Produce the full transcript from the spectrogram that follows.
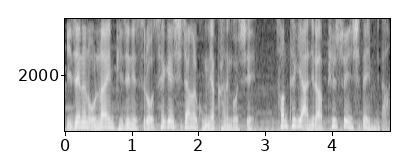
이제는 온라인 비즈니스로 세계 시장을 공략하는 것이 선택이 아니라 필수인 시대입니다.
